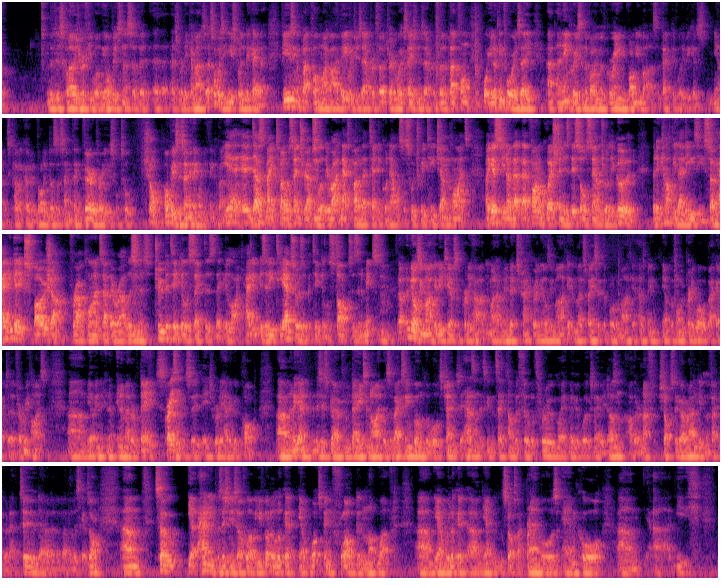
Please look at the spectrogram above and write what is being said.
the disclosure, if you will, the obviousness of it uh, has really come out. So that's always a useful indicator. If you're using a platform like IB, which is our preferred trader workstation, is our preferred platform, what you're looking for is a, a an increase in the volume of green volume bars, effectively, because you know it's color coded volume does the same thing. Very very useful tool. Sure. Obvious as anything when you think about Yeah, it. Yeah, it does make total sense. You're absolutely right, and that's part of that technical analysis which we teach our clients. I guess you know that that final question is: This all sounds really good, but it can't be that easy. So, how do you get exposure for our clients out there or our listeners to particular sectors that you like? How do you, is it ETFs or is it particular stocks? Is it a mix? Uh, In the Aussie market, ETFs are pretty hard. You might have an index tracker in the Aussie market, and let's face it, the broader market has been you know, performing pretty well. We're back up to February highs, um, you know, in, in, a, in a matter of days. Crazy. It's, it's really had a good pop. Um, and again, this is going from day to night. There's a vaccine, boom, the world's changed. It hasn't. It's going to take time to filter through. Maybe it works, maybe it doesn't. Are there enough shots to go around, given the fact you've got to have two, da da da da da, the list goes on. Um, so, yeah, how do you position yourself well? You've got to look at you know, what's been flogged and not loved. Um, yeah, we look at um, know, stocks like Brambles, Amcor, um, uh,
